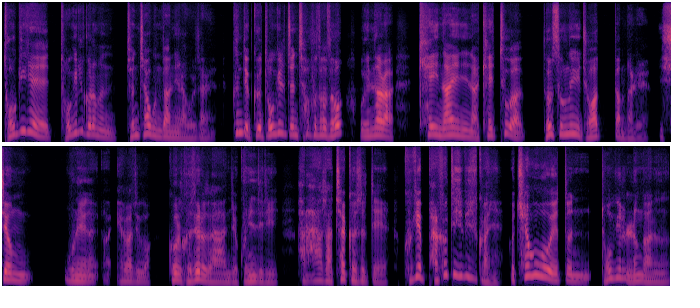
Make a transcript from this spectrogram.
독일에 독일 그러면 전차 군단이라고 그러잖아요. 근데 그 독일 전차보다도 우리나라 K9이나 K2가 더 성능이 좋았단 말이에요. 시험 운행해가지고 그걸 그대로 다 이제 군인들이 하나하나 다 체크했을 때 그게 발칵 뒤집어질 거 아니에요. 그 최고였던 독일을 능가하는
